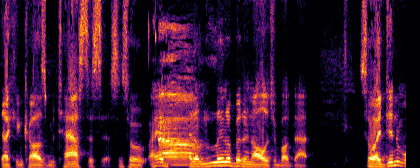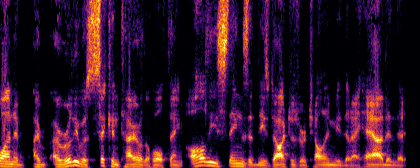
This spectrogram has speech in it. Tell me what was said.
that can cause metastasis. And so I had, had a um. little bit of knowledge about that. So I didn't want to. I, I really was sick and tired of the whole thing. All these things that these doctors were telling me that I had and that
